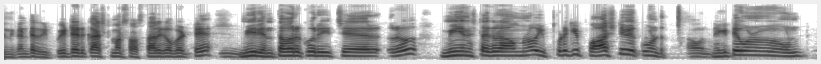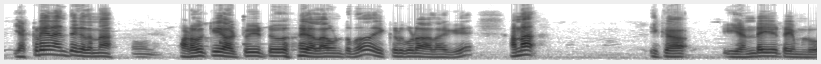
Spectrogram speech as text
ఎందుకంటే రిపీటెడ్ కస్టమర్స్ వస్తారు కాబట్టి Hmm. మీరు ఎంతవరకు రీచ్ అయ్యారు? మీ ఇన్స్టాగ్రామ్లో ఇప్పటికీ పాజిటివ్ ఎక్కువ ఉంటుంది. అవును. నెగిటివ్ ఎక్కడైనా అంతే కదన్నా? అవును. పడవకి అటు ఇటు ఎలా ఉంటుందో ఇక్కడ కూడా అలాగే. అన్న ఇక ఎండ్ అయ్యే టైంలో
